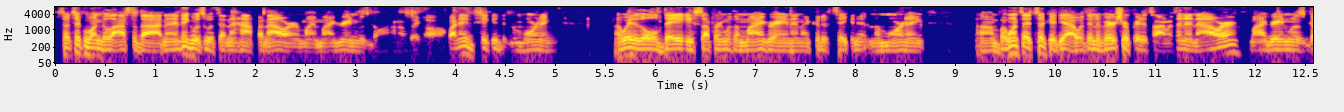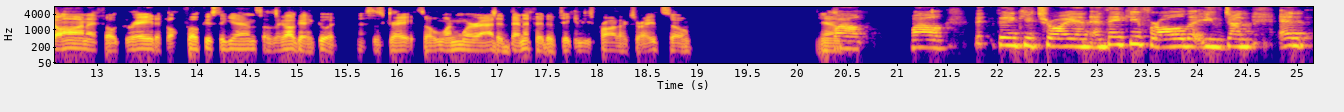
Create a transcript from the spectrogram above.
so I took one glass of that, and I think it was within a half an hour, my migraine was gone. I was like, oh, why didn't I take it in the morning? I waited all day suffering with a migraine, and I could have taken it in the morning. Um, but once I took it, yeah, within a very short period of time, within an hour, migraine was gone. I felt great. I felt focused again. So I was like, okay, good. This is great. So one more added benefit of taking these products, right? So, yeah. Wow. Wow. Th- Thank you, Troy. And, and thank you for all that you've done. And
